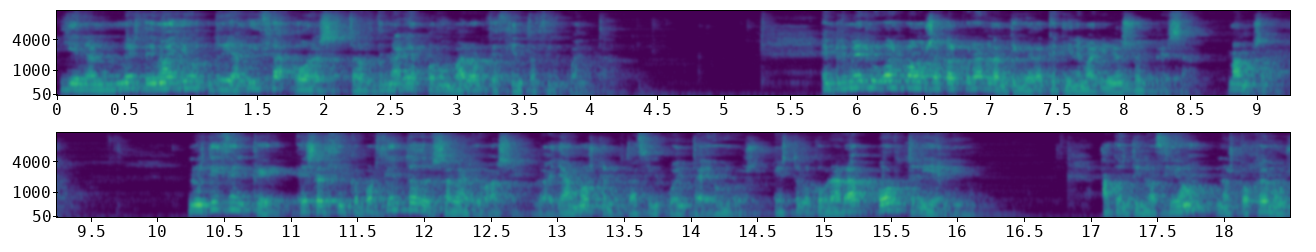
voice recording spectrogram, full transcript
Y en el mes de mayo realiza horas extraordinarias por un valor de 150. En primer lugar vamos a calcular la antigüedad que tiene Marina en su empresa. Vamos a ver. Nos dicen que es el 5% del salario base. Lo hallamos que nos da 50 euros. Esto lo cobrará por trienio. A continuación, nos cogemos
